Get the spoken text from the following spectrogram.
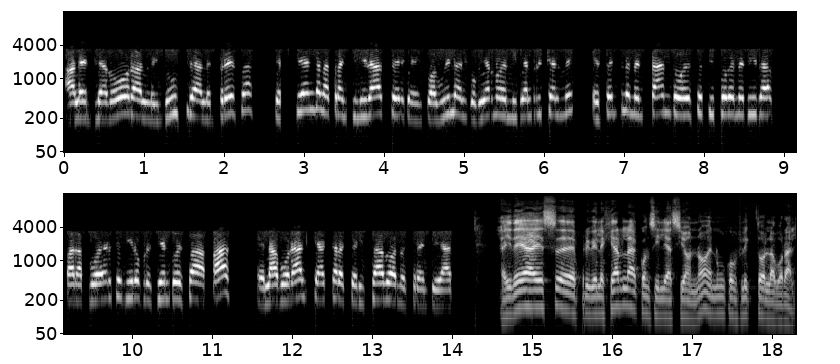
al empleador, a la industria, a la empresa, que tenga la tranquilidad de que en Coahuila el gobierno de Miguel Riquelme está implementando este tipo de medidas para poder seguir ofreciendo esa paz laboral que ha caracterizado a nuestra entidad. La idea es eh, privilegiar la conciliación, ¿no? En un conflicto laboral.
